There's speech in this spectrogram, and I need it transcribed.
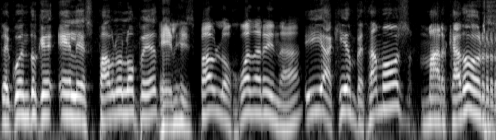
te cuento que él es Pablo López. Él es Pablo Juan Arena. Y aquí empezamos, marcador.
